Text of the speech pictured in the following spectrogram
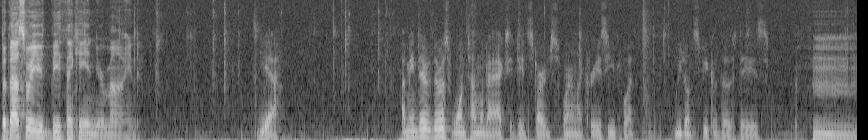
but that's what you'd be thinking in your mind. Yeah. I mean, there there was one time when I actually did start swearing like crazy, but we don't speak of those days. Hmm.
